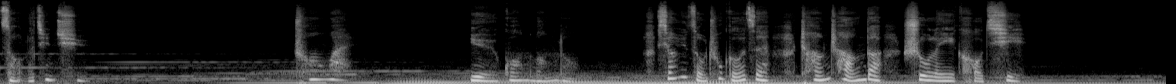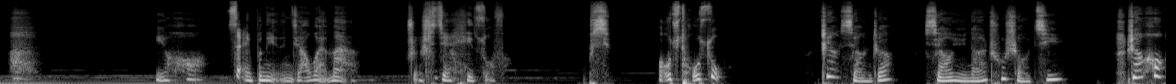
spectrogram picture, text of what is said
走了进去。窗外月光朦胧，小雨走出格子，长长的舒了一口气。唉，以后再也不点人家外卖了，准是间黑作坊。不行，我要去投诉。这样想着，小雨拿出手机，然后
